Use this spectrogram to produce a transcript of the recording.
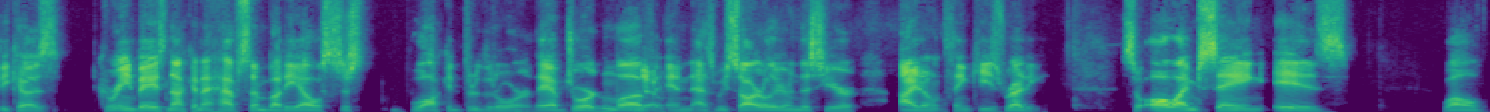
because Green Bay is not going to have somebody else just walking through the door. They have Jordan Love. No. And as we saw earlier in this year, I don't think he's ready. So all I'm saying is, while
